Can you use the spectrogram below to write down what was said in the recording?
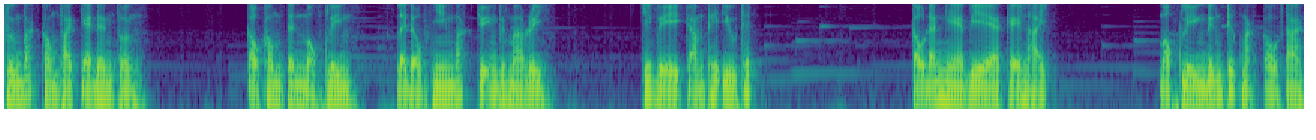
Vương Bắc không phải kẻ đơn thuần. Cậu không tin Mộc Liên Lại đột nhiên bắt chuyện với Mary. Chỉ vì cảm thấy yêu thích. Cậu đã nghe Pierre kể lại. Mộc Liên đứng trước mặt cậu ta,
